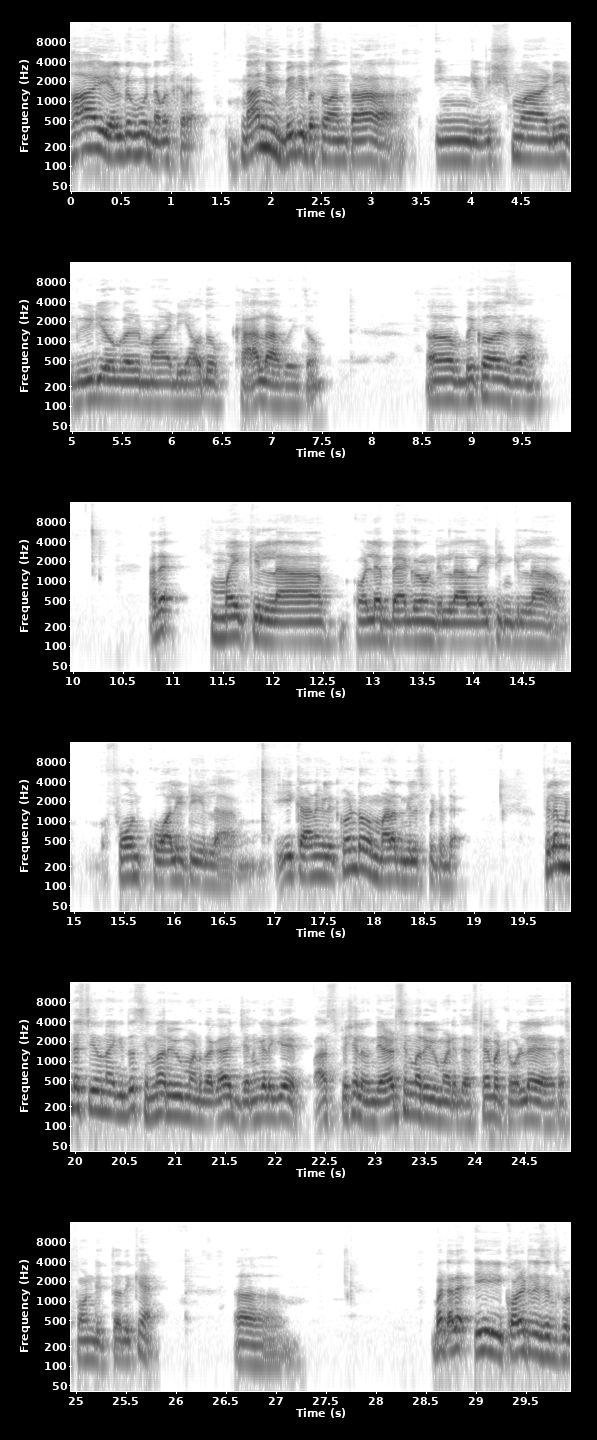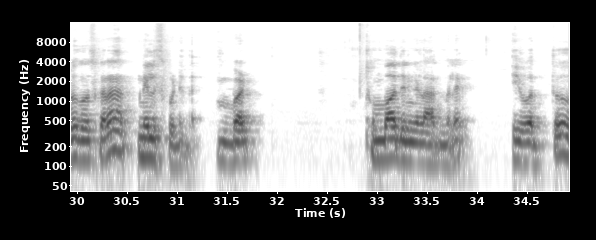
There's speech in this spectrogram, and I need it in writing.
Hi ಎಲ್ರಿಗೂ ನಮಸ್ಕಾರ. ನಾನು ನಿಮ್ಮ ಬೀದಿ ಬಸವ ಅಂತ ಹಿಂಗೆ ವಿಶ್ ಮಾಡಿ ವಿಡಿಯೋಗಳು ಮಾಡಿ ಯಾವುದೋ ಕಾಲ ಆಗೋಯ್ತು. ಬಿಕಾಸ್ ಅದೇ ಮೈಕ್ ಇಲ್ಲ, ಒಳ್ಳೆ ಬ್ಯಾಕ್ಗ್ರೌಂಡ್ ಇಲ್ಲ ಲೈಟಿಂಗ್ ಇಲ್ಲ ಫೋನ್ ಕ್ವಾಲಿಟಿ ಇಲ್ಲ, ಈ ಕಾರಣಗಳಿಟ್ಕೊಂಡು ಮಾಡೋದು ನಿಲ್ಲಿಸ್ಬಿಟ್ಟಿದ್ದೆ ಫಿಲಮ್ ಇಂಡಸ್ಟ್ರಿ ಏನಾಗಿದ್ದು ಸಿನಿಮಾ ರಿವ್ಯೂ ಮಾಡಿದಾಗ ಜನಗಳಿಗೆ, ಆ ಸ್ಪೆಷಲ್ ಒಂದು ಎರಡು ಸಿನಿಮಾ ರಿವ್ಯೂ ಮಾಡಿದ್ದೆ ಅಷ್ಟೇ ಬಟ್ ಒಳ್ಳೆ ರೆಸ್ಪಾಂಡ್ ಇತ್ತು ಅದಕ್ಕೆ. ಬಟ್ ಅದೇ ಈ ಕ್ವಾಲಿಟಿ ರೀಸನ್ಸ್ಗಳಿಗೋಸ್ಕರ ನಿಲ್ಲಿಸ್ಬಿಟ್ಟಿದ್ದೆ. ಬಟ್ ತುಂಬ ದಿನಗಳಾದಮೇಲೆ ಇವತ್ತು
